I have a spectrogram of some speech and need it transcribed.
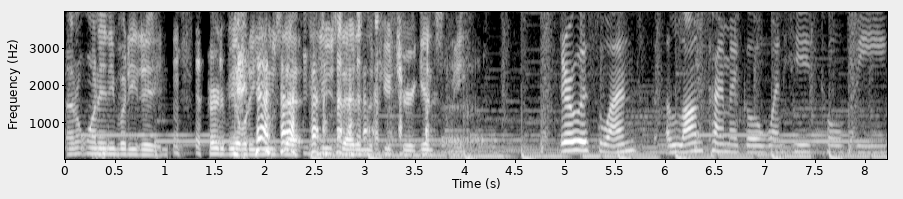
I don't want anybody to her to be able to use that use that in the future against me. There was once a long time ago when he told me,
